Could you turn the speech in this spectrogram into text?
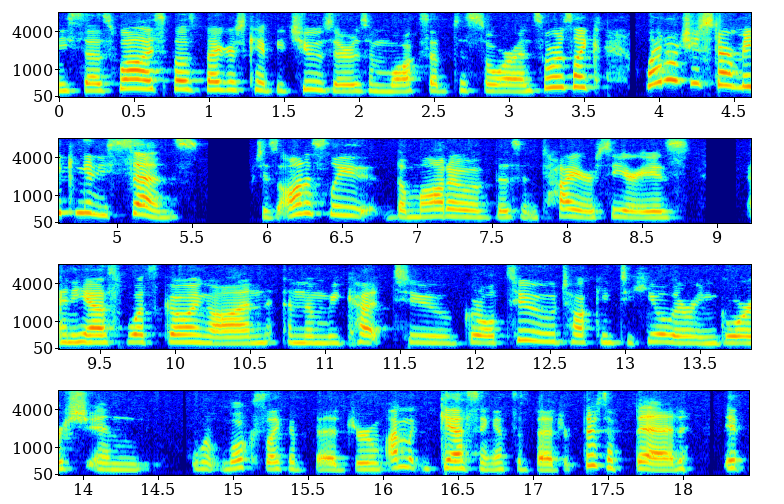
he says, Well, I suppose beggars can't be choosers, and walks up to Sora. And Sora's like, Why don't you start making any sense? Which is honestly the motto of this entire series. And he asks, What's going on? And then we cut to Girl 2 talking to Healer and Gorsh in what looks like a bedroom. I'm guessing it's a bedroom. There's a bed. It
